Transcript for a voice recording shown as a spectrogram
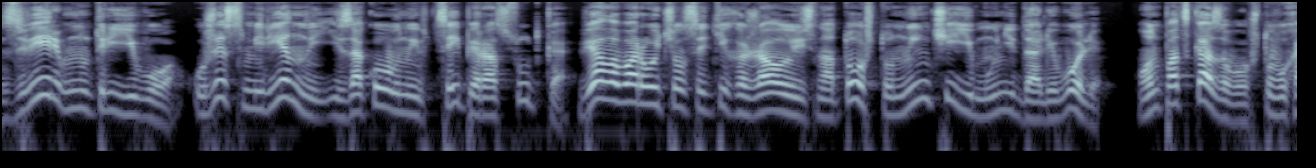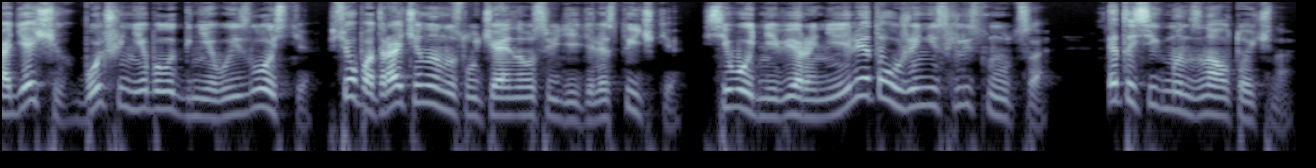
Зверь внутри его, уже смиренный и закованный в цепи рассудка, вяло ворочался, тихо жалуясь на то, что нынче ему не дали воли. Он подсказывал, что в уходящих больше не было гнева и злости. Все потрачено на случайного свидетеля стычки. Сегодня Вера и Лето уже не схлестнутся. Это Сигмund знал точно.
